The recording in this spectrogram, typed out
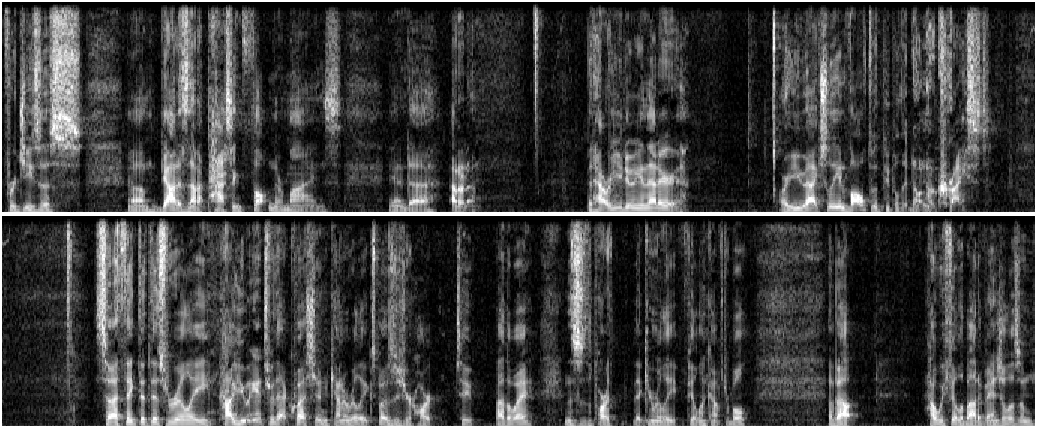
for Jesus. Um, God is not a passing thought in their minds, and uh, I don't know. But how are you doing in that area? Are you actually involved with people that don't know Christ? So I think that this really, how you answer that question kind of really exposes your heart too, by the way. And this is the part that can really feel uncomfortable about how we feel about evangelism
